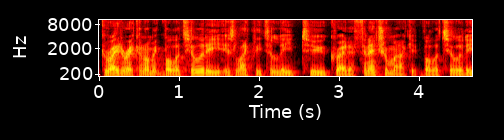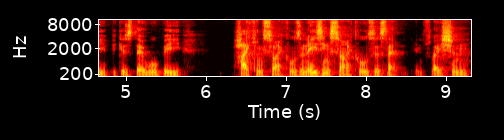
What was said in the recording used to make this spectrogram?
greater economic volatility is likely to lead to greater financial market volatility because there will be hiking cycles and easing cycles as that inflation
